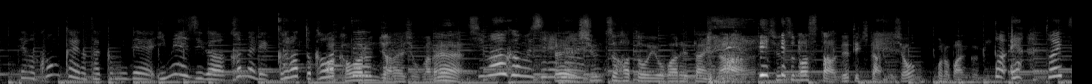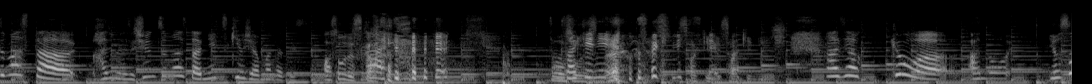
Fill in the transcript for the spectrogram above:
でも今回の匠で、イメージがかなりガラッと変わってあ変わるんじゃないでしょうかね。しまうかもしれない。ええ、春津派と呼ばれたいな。春津マスター出てきたんでしょこの番組。と、いや、トイツマスター、初めてです。旬ツマスター、新月吉はまだです。あ、そうですか。はい。先に、ね 先に。先に先に。あ、じゃあ今日は、あの、予想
